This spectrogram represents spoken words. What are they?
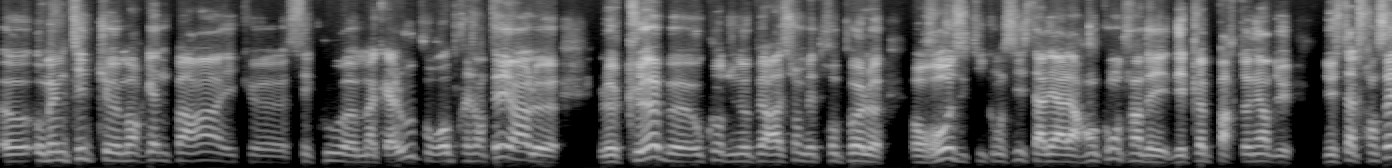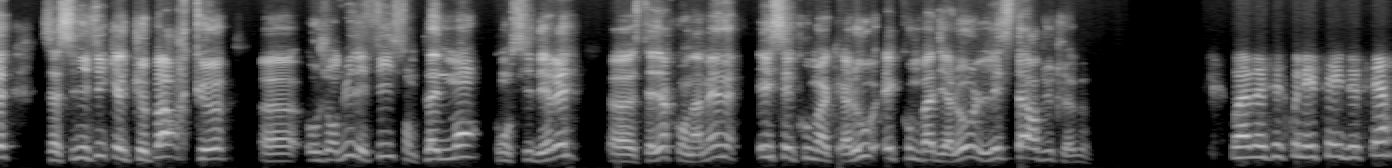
au, même titre que Morgan Parra et que Sekou Makalou, pour représenter hein, le, club au cours d'une opération métropole rose qui consiste à aller à la rencontre hein, des, clubs partenaires du, Stade français. Ça signifie quelque part que aujourd'hui, les filles sont pleinement considérées euh, c'est-à-dire qu'on amène et Sekou Makalou et Kumba Diallo, les stars du club. Ouais, c'est ce qu'on essaye de faire.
